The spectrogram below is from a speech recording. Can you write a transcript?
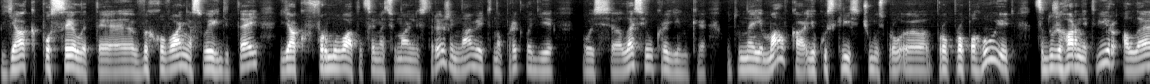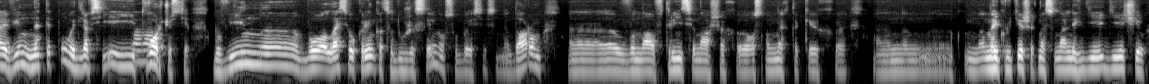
як посилити виховання своїх дітей, як формувати цей національний стрижень, навіть на прикладі ось Лесі Українки. От у неї мавка, яку скрізь чомусь про, е, про пропагують. Це дуже гарний твір, але він не типовий для всієї її Ага. творчості. Бо він, е, бо Леся Українка це дуже сильна особистість. Недаром е, вона в трійці наших е, основних таких е, найкрутіших національних діячів.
